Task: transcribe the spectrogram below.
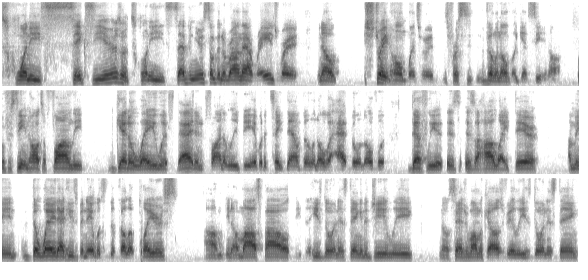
26 years or 27 years, something around that range where, you know, straight home wins for for Villanova against Seton Hall. But for Seton Hall to finally get away with that and finally be able to take down Villanova at Villanova definitely is is a highlight there. I mean, the way that he's been able to develop players, um, you know, Myles Powell, he's doing his thing in the G League. You know, Sandro Mamukelashvili is doing his thing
